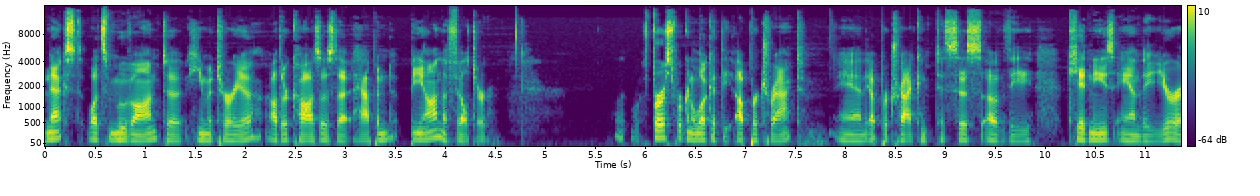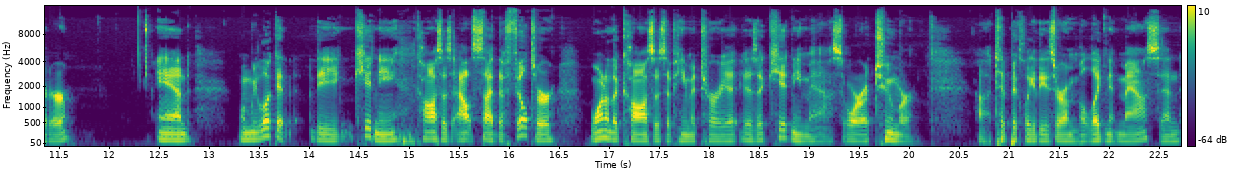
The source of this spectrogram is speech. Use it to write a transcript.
next, let's move on to hematuria, other causes that happen beyond the filter. First, we're going to look at the upper tract, and the upper tract consists of the kidneys and the ureter. And when we look at the kidney causes outside the filter, one of the causes of hematuria is a kidney mass or a tumor. Uh, typically, these are a malignant mass, and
